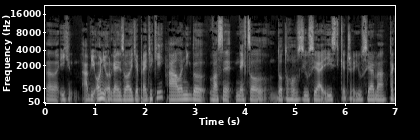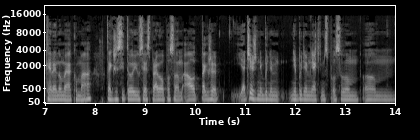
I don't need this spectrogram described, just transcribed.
uh, ich aby oni organizovali tie preteky, ale nikto vlastne nechcel do toho z UCI ísť, keďže UCI má také renome ako má, takže si to UCI spravil po svojom, ale takže ja tiež nebudem, nebudem nejakým spôsobom um,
